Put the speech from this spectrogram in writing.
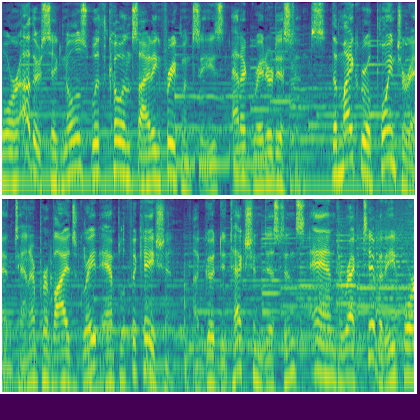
or other signals with coinciding frequencies at a greater distance. The micro pointer antenna provides great amplification, a good detection distance, and directivity for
